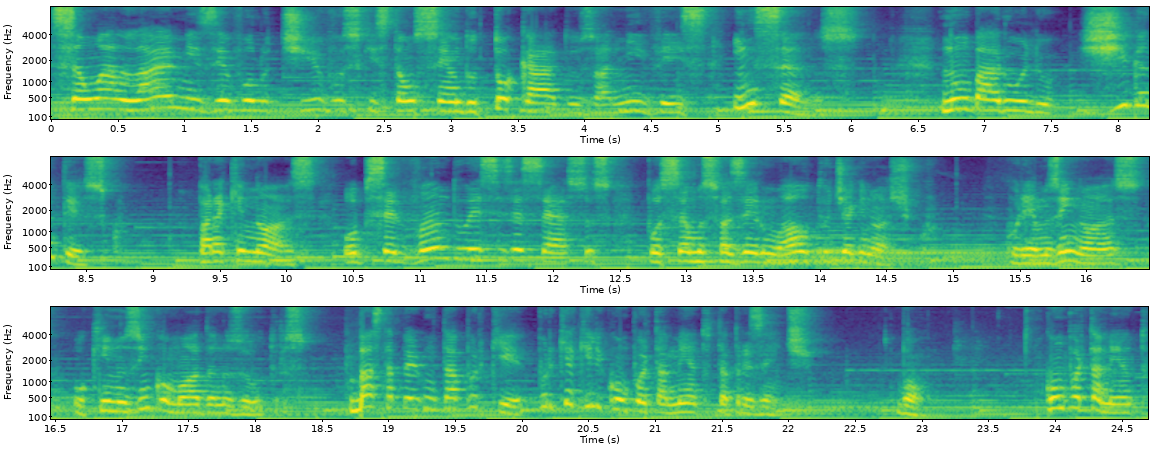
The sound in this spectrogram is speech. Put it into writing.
São alarmes evolutivos que estão sendo tocados a níveis insanos, num barulho gigantesco, para que nós, observando esses excessos, possamos fazer um autodiagnóstico curemos em nós o que nos incomoda nos outros. Basta perguntar por quê. Por que aquele comportamento está presente? Bom, Comportamento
